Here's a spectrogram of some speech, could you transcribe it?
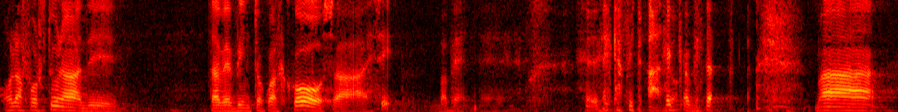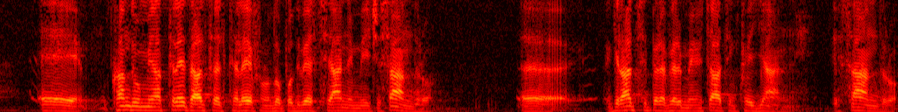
ho la fortuna di, di aver vinto qualcosa, eh, sì, va bene. Eh, è capitato. È capitato. Ma eh, quando un mio atleta alza il telefono dopo diversi anni e mi dice Sandro, eh, grazie per avermi aiutato in quegli anni, e Sandro,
